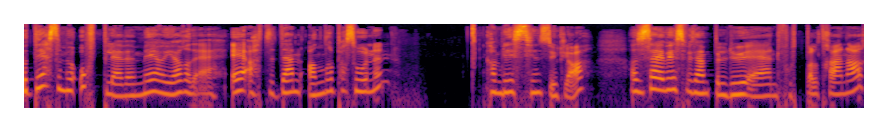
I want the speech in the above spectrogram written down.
Og det som vi opplever med å gjøre det, er at den andre personen kan bli sinnssykt glad. Altså, Hvis f.eks. du er en fotballtrener,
